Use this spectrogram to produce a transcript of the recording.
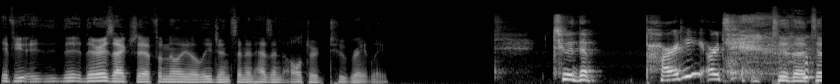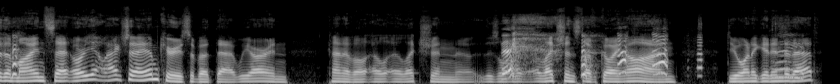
If you there is actually a familial allegiance, and it hasn't altered too greatly. To the party or to to the to the mindset. Or yeah, actually, I am curious about that. We are in kind of a, a election. Uh, there's a lot of election stuff going on. Do you want to get into that?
